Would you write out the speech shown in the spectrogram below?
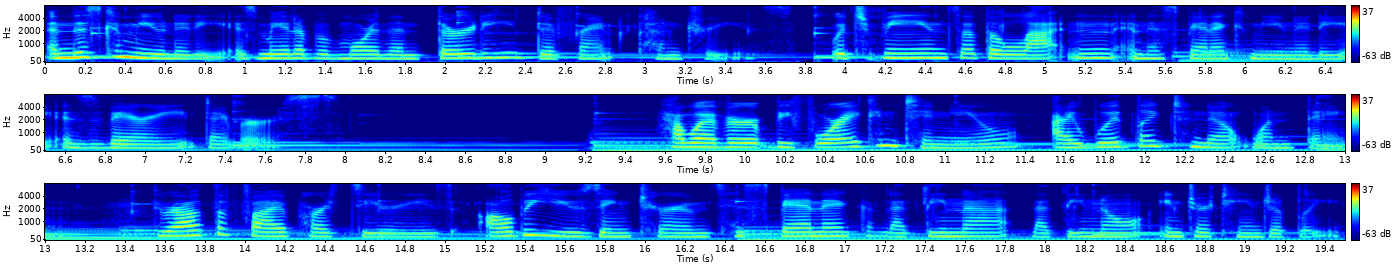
And this community is made up of more than 30 different countries, which means that the Latin and Hispanic community is very diverse. However, before I continue, I would like to note one thing. Throughout the five part series, I'll be using terms Hispanic, Latina, Latino interchangeably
